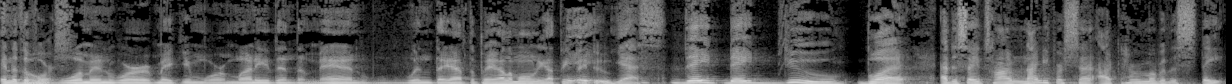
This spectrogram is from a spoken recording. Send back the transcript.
in the the divorce. woman were making more money than the man, wouldn't they have to pay alimony? I think they do. Yes. They they do, but at the same time, ninety percent. I can't remember the state,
